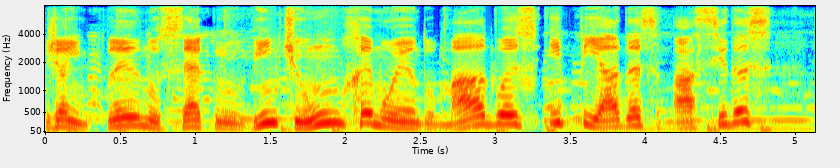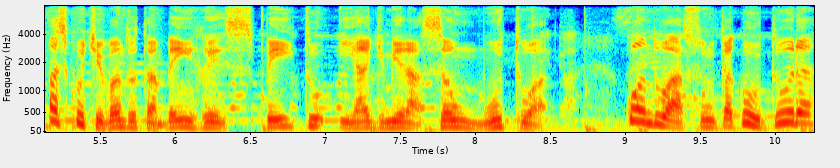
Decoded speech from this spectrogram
já em pleno século XXI, remoendo mágoas e piadas ácidas, mas cultivando também respeito e admiração mútua. Quando o assunto é cultura,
